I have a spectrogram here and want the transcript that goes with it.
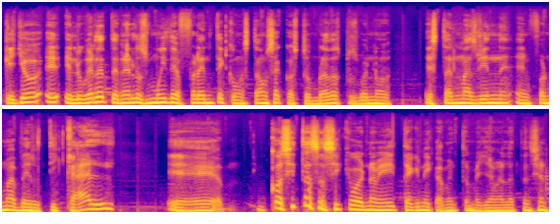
que yo eh, en lugar de tenerlos muy de frente como estamos acostumbrados, pues bueno, están más bien en forma vertical. Eh, cositas así que bueno, a mí técnicamente me llama la atención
